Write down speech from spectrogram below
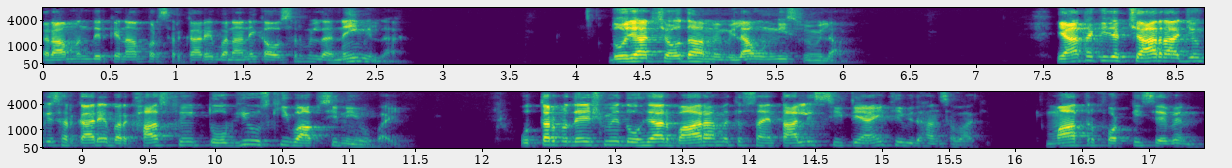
राम मंदिर के नाम पर सरकारें बनाने का अवसर मिला? नहीं मिला। रहा है 2014 में मिला 19 में मिला। यहाँ तक कि जब चार राज्यों की सरकारें बर्खास्त हुई तो भी उसकी वापसी नहीं हो पाई। उत्तर प्रदेश में 2012 में तो सैतालीस सीटें आई थी विधानसभा की, मात्र 47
